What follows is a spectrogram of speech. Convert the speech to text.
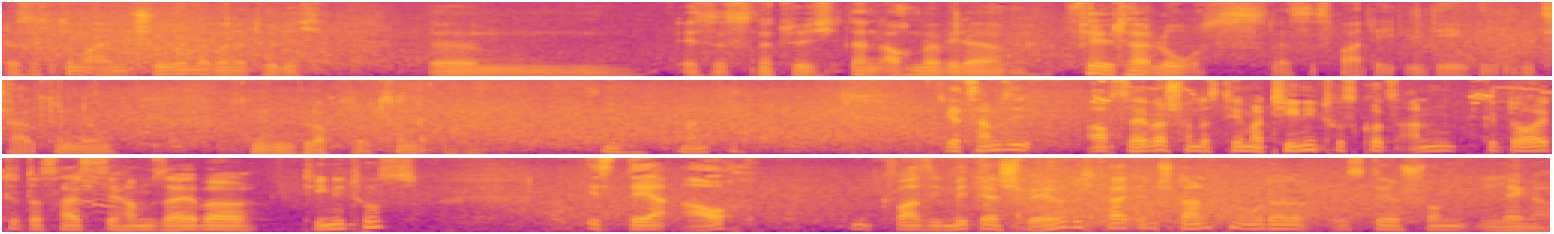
Das ist zum einen schön, aber natürlich ähm, ist es natürlich dann auch immer wieder filterlos. Das ist, war die Idee, die Initialzündung, diesen Block so zu nennen. Danke. Jetzt haben Sie auch selber schon das Thema Tinnitus kurz angedeutet. Das heißt, Sie haben selber Tinnitus. Ist der auch quasi mit der Schwerhörigkeit entstanden oder ist der schon länger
